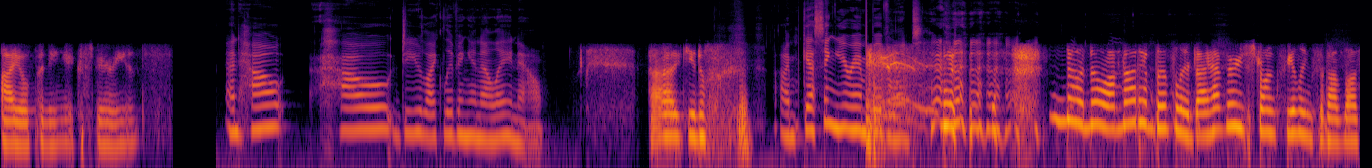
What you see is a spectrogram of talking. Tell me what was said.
eye opening experience. And how, how do you like living in LA now? Uh, you know, I'm guessing you're ambivalent. no, no, I'm not ambivalent. I have very strong feelings about Los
